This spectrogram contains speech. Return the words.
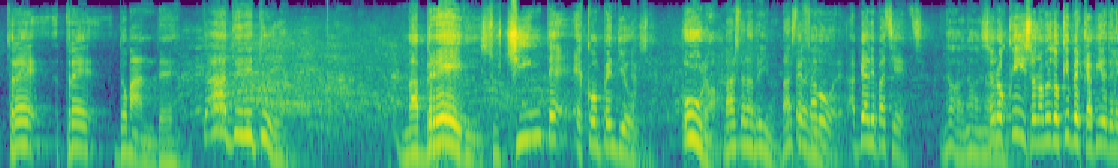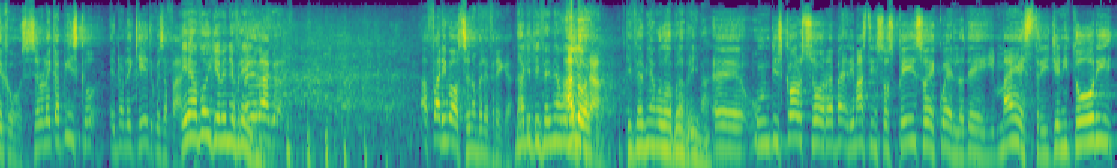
Tre, tre domande, Addirittura. ma brevi, succinte e compendiose. Uno, Basta la prima, basta per la prima. favore, abbiate pazienza. No, no, no. sono no. qui, sono venuto qui per capire delle cose. Se non le capisco e non le chiedo, cosa faccio? E a voi che ve ne Me ne frega? Affari vostri non me ne frega. Dai che ti fermiamo Allora. dopo, ti fermiamo dopo la prima. Eh, un discorso rimasto in sospeso è quello dei maestri, genitori,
